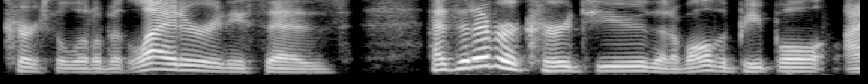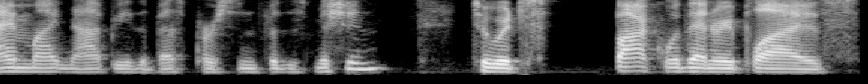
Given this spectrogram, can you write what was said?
Kirk's a little bit lighter, and he says, "Has it ever occurred to you that of all the people, I might not be the best person for this mission?" To which Spock would then replies,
